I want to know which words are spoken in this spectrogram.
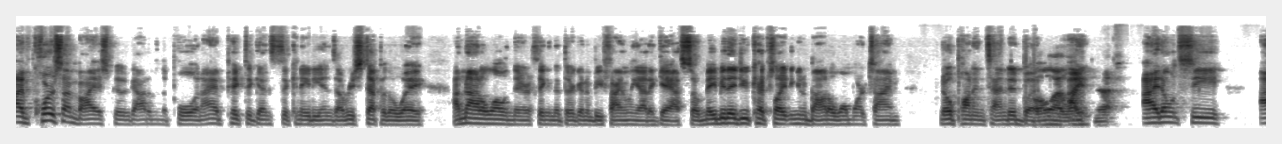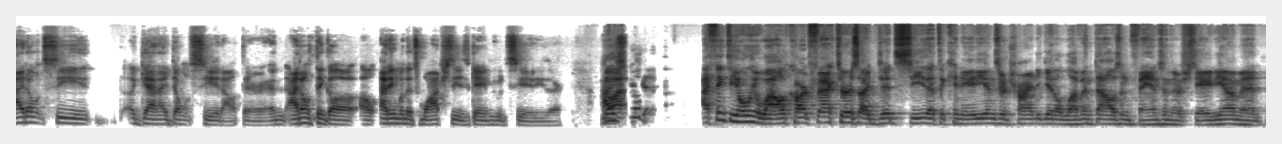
I, of course, I'm biased because I've got him in the pool, and I have picked against the Canadiens every step of the way. I'm not alone there, thinking that they're going to be finally out of gas. So maybe they do catch lightning in a bottle one more time. No pun intended, but Oh, I like that. I don't see, I don't see. Again, I don't see it out there, and I don't think uh, uh, anyone that's watched these games would see it either. Well, I I, still, I think the only wild card factor is I did see that the Canadiens are trying to get 11,000 fans in their stadium, and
